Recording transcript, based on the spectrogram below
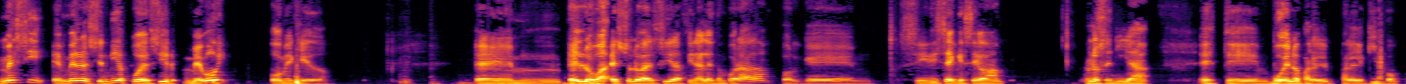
Messi en menos de 100 días puede decir, me voy o me quedo. Em, él lo va, eso lo va a decir a final de temporada, porque si dice que se va, no sería este, bueno para el, para el equipo.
